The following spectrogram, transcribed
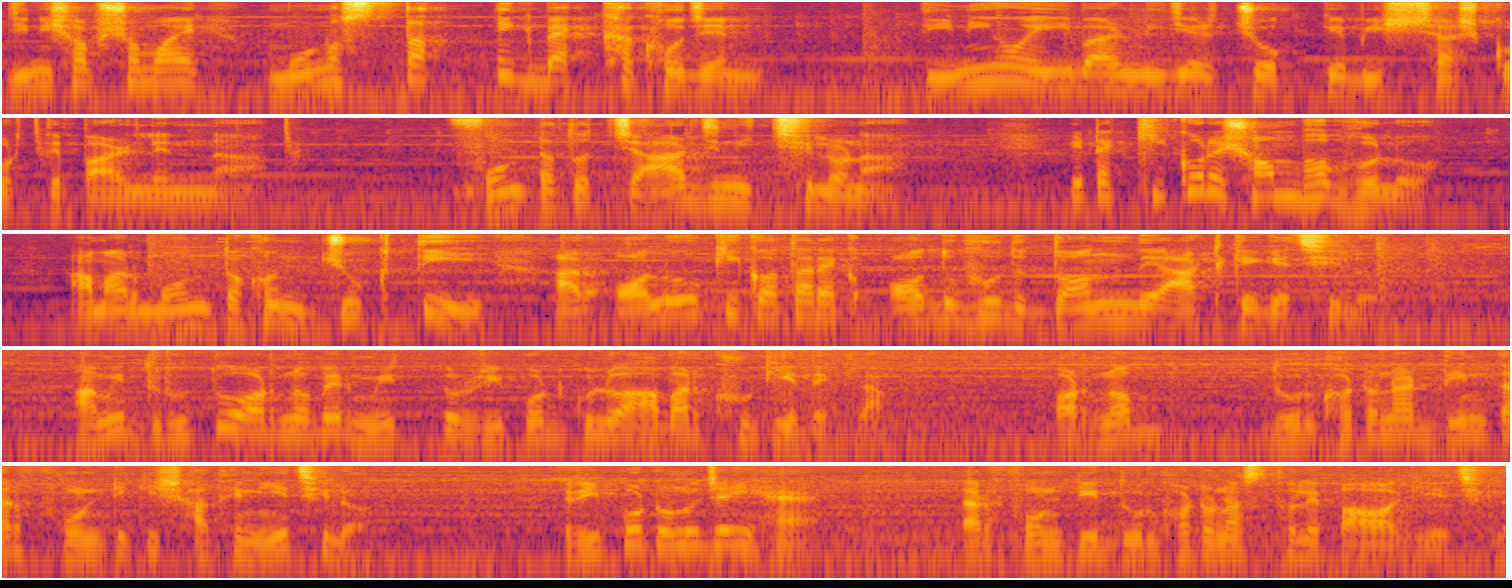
যিনি সবসময় মনস্তাত্ত্বিক ব্যাখ্যা খোঁজেন তিনিও এইবার নিজের চোখকে বিশ্বাস করতে পারলেন না। ফোনটা তো চার্জ নিচ্ছিল না। এটা কি করে সম্ভব হলো? আমার মন তখন যুক্তি আর অলৌকিকতার এক অদ্ভুত দ্বন্দ্বে আটকে গেছিল। আমি দ্রুত অর্ণবের মৃত্যুর রিপোর্টগুলো আবার খুঁটিয়ে দেখলাম। অর্ণব, দুর্ঘটনার দিন তার ফোনটি কি সাথে নিয়েছিল? রিপোর্ট অনুযায়ী হ্যাঁ তার ফোনটি দুর্ঘটনাস্থলে পাওয়া গিয়েছিল,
